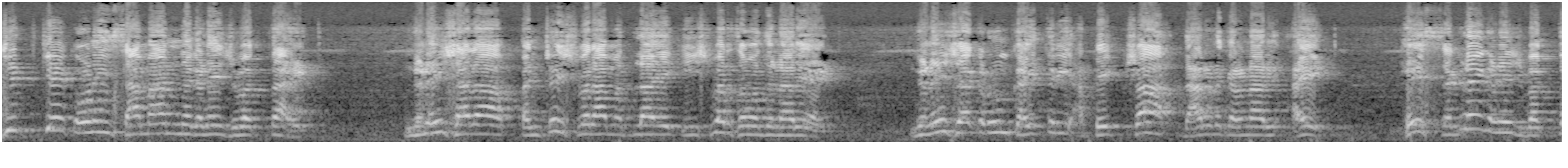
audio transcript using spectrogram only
जितके कोणी सामान्य गणेश भक्त आहेत गणेशाला पंचेश्वरामधला एक ईश्वर समजणारे आहेत गणेशाकडून काहीतरी अपेक्षा धारण करणारे आहेत हे सगळे गणेश भक्त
